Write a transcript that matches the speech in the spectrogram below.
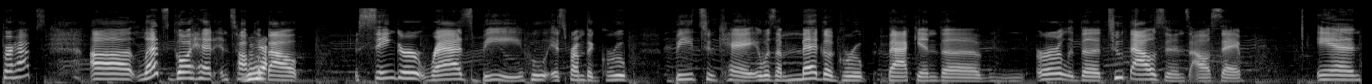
perhaps. Uh, let's go ahead and talk Yeah. about singer Raz B, who is from the group B2K. It was a mega group back in the early the 2000s, I'll say. And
